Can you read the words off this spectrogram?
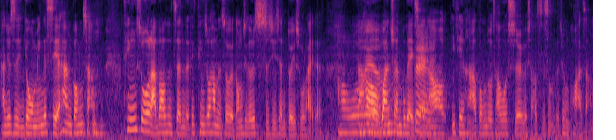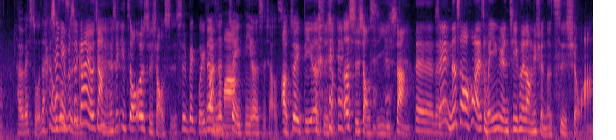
他就是有名的血汗工厂。听说啦，不知道是真的。听听说他们所有东西都是实习生堆出来的，然后完全不给钱，然后一天还要工作超过十二个小时什么的，就很夸张。还会被锁在。可是你不是刚才有讲，你们是一周二十小时是被规范的吗？最低二十小时。哦，最低二十小 二十小时以上。对对对。所以你那时候后来什么因缘机会让你选择刺绣啊？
